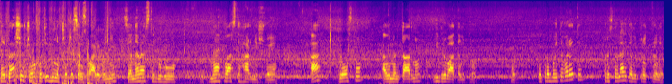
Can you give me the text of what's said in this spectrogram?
Найперше, чого потрібно навчитися в зварюванні, це не вести дугу, не класти гарні шви, а просто елементарно відривати електрод. От, ви пробуєте варити, приставляєте електрод прилип.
